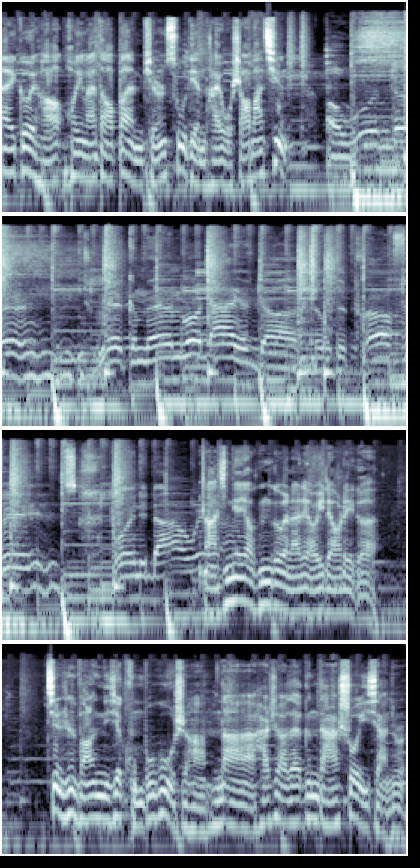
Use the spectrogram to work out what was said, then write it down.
嗨，各位好，欢迎来到半瓶醋电台，我是奥巴庆。那今天要跟各位来聊一聊这个健身房的那些恐怖故事哈。那还是要再跟大家说一下，就是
